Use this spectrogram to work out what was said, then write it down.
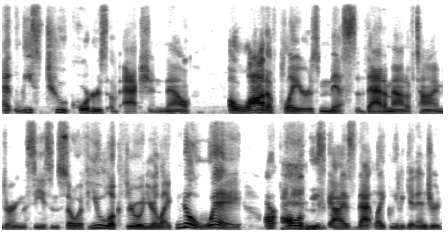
at least two quarters of action. Now, a lot of players miss that amount of time during the season. So if you look through and you're like, no way are all of these guys that likely to get injured?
